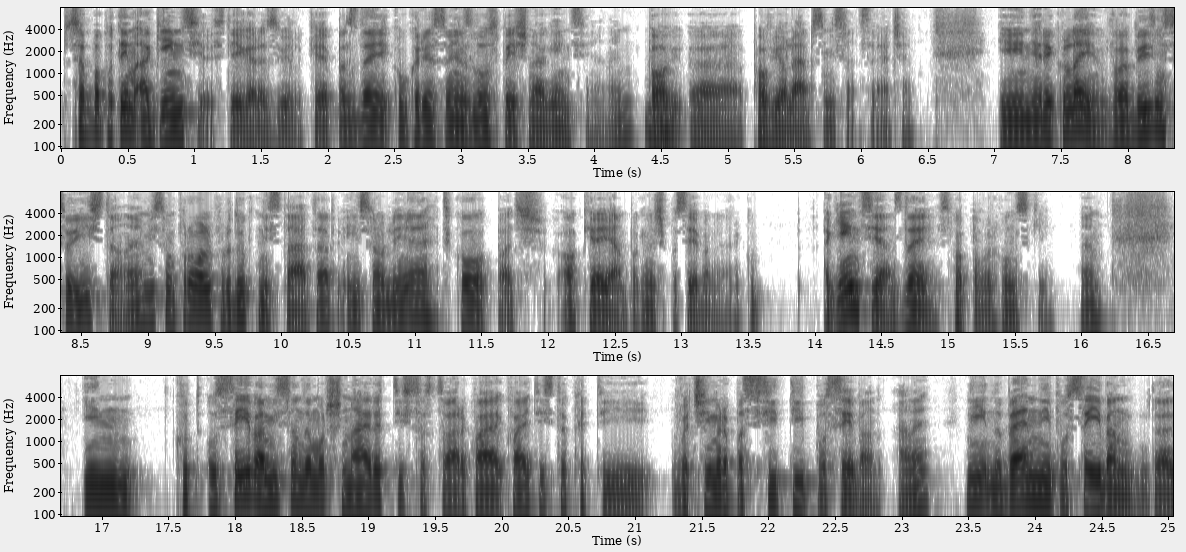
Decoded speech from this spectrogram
so pa potem agencijo iz tega razvili, ki je pa zdaj, kot jaz vem, zelo uspešna agencija, ne? po, mm -hmm. uh, po Violabs, mislim, se reče. In je rekel, lej, v biznisu je isto, ne? mi smo provali produktni startup in smo bili, ne, tako pač, ok, ampak nič posebnega. Agencija, zdaj smo pa vrhunski. Ne? In kot oseba mislim, da moraš najti tisto stvar, kaj, kaj je tisto, ti, v čimer pa si ti poseben. Ni, noben ni poseben, da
